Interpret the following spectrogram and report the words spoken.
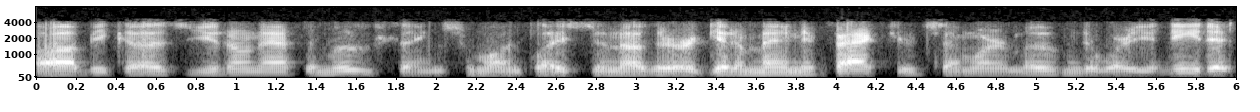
uh, because you don't have to move things from one place to another or get them manufactured somewhere and move them to where you need it.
